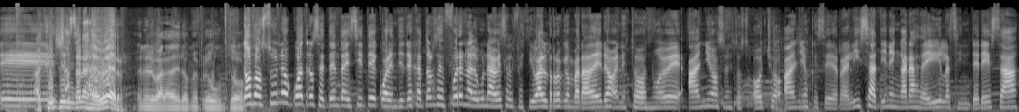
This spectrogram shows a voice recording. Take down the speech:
Eh, ¿A quién ya tienen ganas de ver en el varadero? Me pregunto. 221-477-4314 fueron alguna vez al Festival Rock en Varadero en estos nueve años, en estos ocho años que se realiza. Tienen ganas de ir, les interesa.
